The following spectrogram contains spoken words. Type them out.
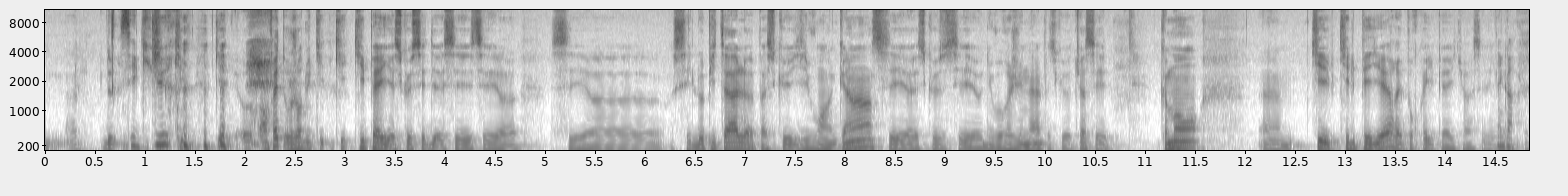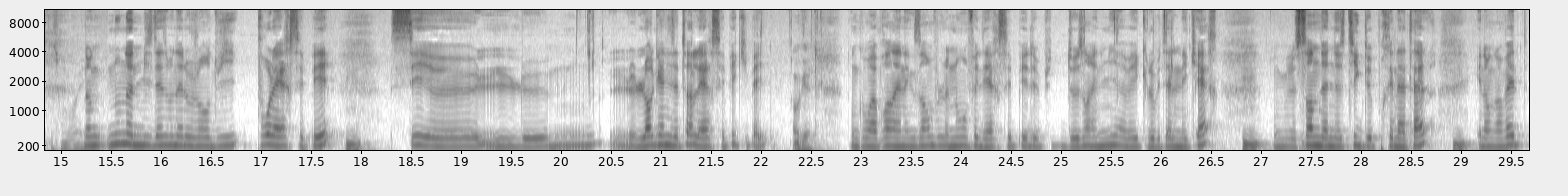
de- qui- qui- qui- en fait, aujourd'hui, qui, paye? Est-ce que c'est c'est c'est euh, l'hôpital parce qu'ils y voient un gain? C'est est-ce que c'est au niveau régional? Parce que tu vois c'est comment euh, qui, est, qui est le payeur et pourquoi il paye D'accord. Donc nous, notre business model aujourd'hui pour la RCP, Mm. c'est euh, le, l'organisateur de la RCP qui paye. Donc on va prendre un exemple. Nous, on fait des RCP depuis deux ans et demi avec l'hôpital Necker, Mm. donc le centre diagnostic de prénatal. Mm. Et donc en fait,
